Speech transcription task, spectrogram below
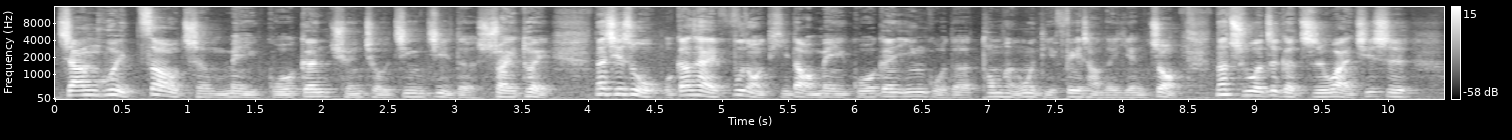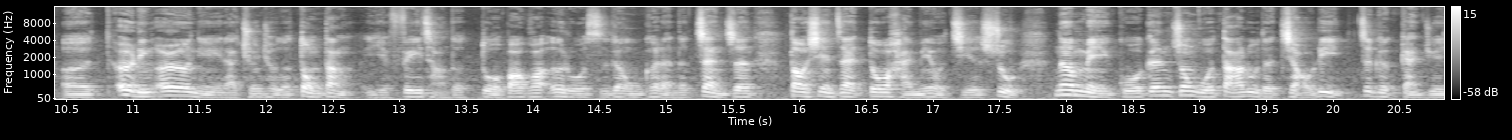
将会造成美国跟全球经济的衰退。那其实我我刚才副总提到，美国跟英国的通膨问题非常的严重。那除了这个之外，其实呃，二零二二年以来全球的动荡也非常的多，包括俄罗斯跟乌克兰的战争到现在都还没有结束。那美国跟中国大陆的角力，这个感觉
